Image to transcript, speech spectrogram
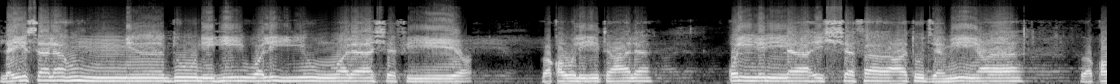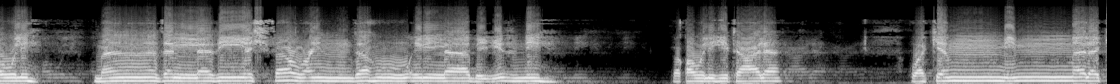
ليس لهم من دونه ولي ولا شفيع. وقوله تعالى قل لله الشفاعة جميعا. وقوله من ذا الذي يشفع عنده إلا بإذنه وقوله تعالى وكم من ملك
